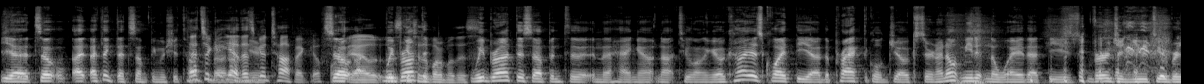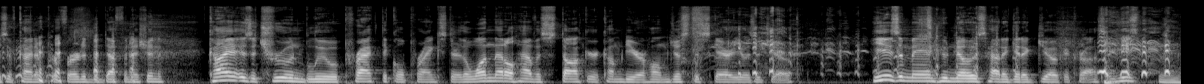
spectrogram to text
Yeah, so I, I think that's something we should talk That's a about. yeah, on that's a good topic. Go for So it. Yeah, let's we get brought to the bottom of this. We brought this up into in the hangout not too long ago. Kaya is quite the uh, the practical jokester, and I don't mean it in the way that these virgin YouTubers have kind of perverted the definition. Kaya is a true and blue practical prankster, the one that'll have a stalker come to your home just to scare you as a joke. He is a man who knows how to get a joke across, and he's.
